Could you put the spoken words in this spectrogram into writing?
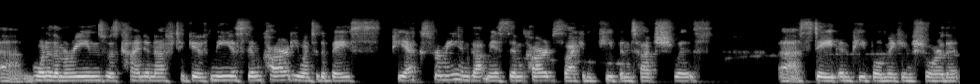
Um, one of the Marines was kind enough to give me a SIM card. He went to the base PX for me and got me a SIM card so I can keep in touch with uh, state and people, making sure that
